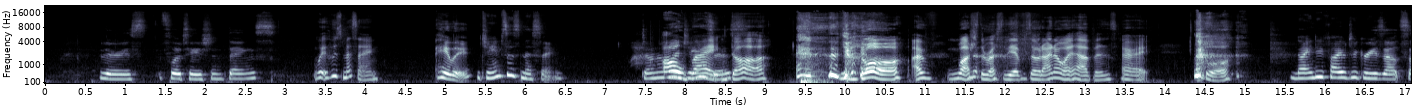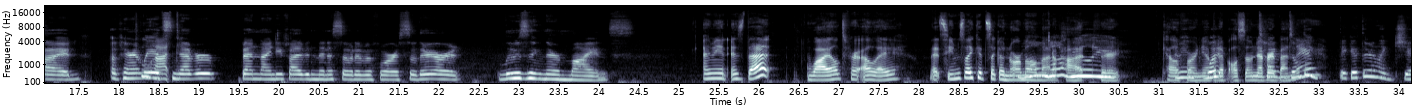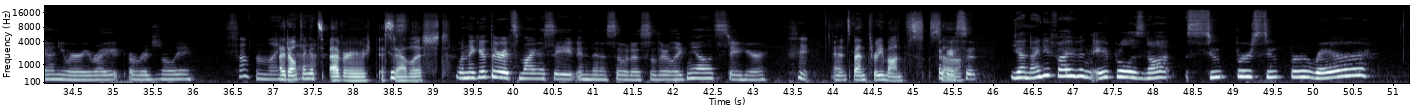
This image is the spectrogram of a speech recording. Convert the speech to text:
various flotation things. Wait, who's missing? Haley. James is missing. Don't know where Oh, James right. is. Duh. Duh. I've watched the rest of the episode. I know what happens. All right. Cool. 95 degrees outside. Apparently, Too it's hot. never been 95 in Minnesota before, so they are losing their minds. I mean, is that wild for LA? That seems like it's like a normal No, amount of hot really. for California, what but I've also never Time- been don't there. They, they get there in like January, right? Originally. Something like I don't think it's ever established. When they get there, it's minus eight in Minnesota, so they're like, yeah, let's stay here. And it's been three months, so, Okay, so. Yeah, 95 in April is not super, super rare.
